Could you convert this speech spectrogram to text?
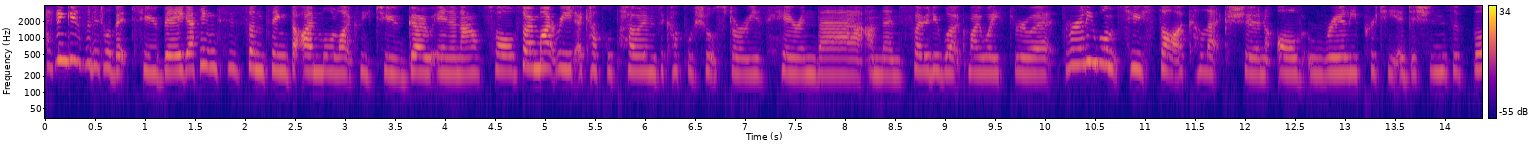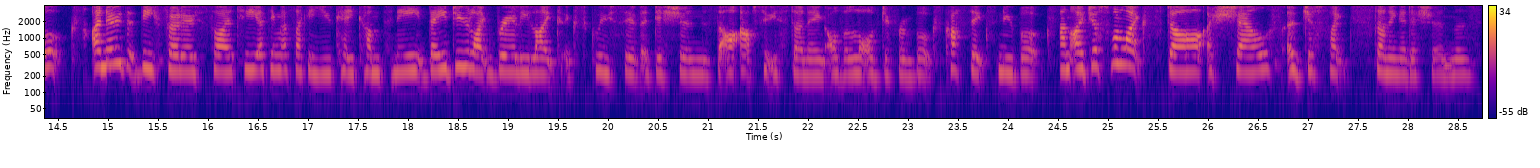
I think it's a little bit too big. I think this is something that I'm more likely to go in and out of. So I might read a couple poems, a couple short stories here and there, and then slowly work my way through it. I really want to start a collection of really pretty editions of books. I know that the Folio Society, I think that's like a UK company, they do like really like exclusive editions that are absolutely stunning of a lot of different books, classics, new books. And I just want to like start a shelf of just like stunning editions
